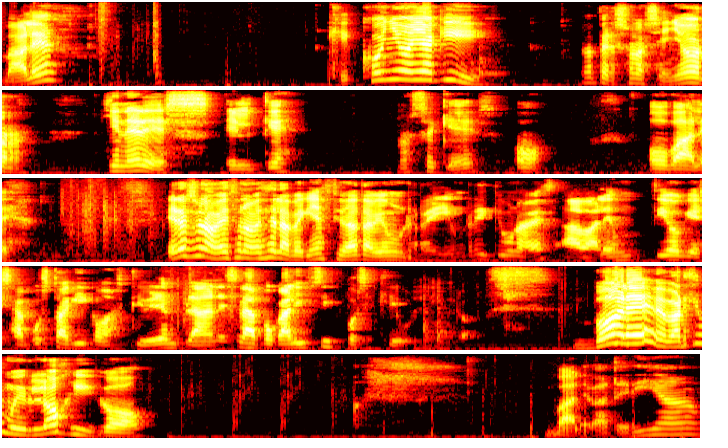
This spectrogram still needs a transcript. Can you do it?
Vale. ¿Qué coño hay aquí? Una persona, señor. ¿Quién eres? ¿El qué? No sé qué es. Oh. Oh, vale. Eras una vez, una vez en la pequeña ciudad había un rey. Un rey que una vez... Ah, vale, un tío que se ha puesto aquí como a escribir en plan... Es el apocalipsis, pues escribe un libro. Vale, me parece muy lógico. Vale, batería.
